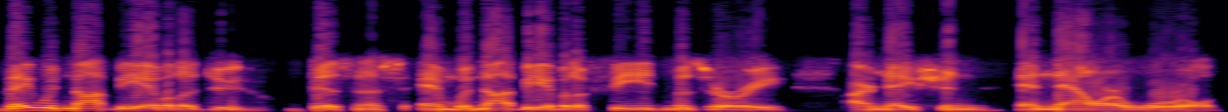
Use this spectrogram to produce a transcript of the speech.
they would not be able to do business and would not be able to feed Missouri, our nation, and now our world.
